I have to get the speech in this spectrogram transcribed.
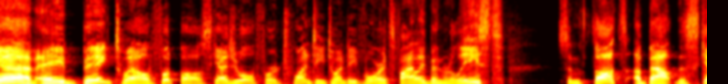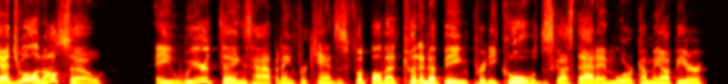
have a Big 12 football schedule for 2024. It's finally been released. Some thoughts about the schedule and also a weird things happening for Kansas football that could end up being pretty cool. We'll discuss that and more coming up here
